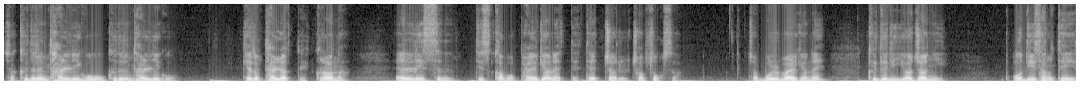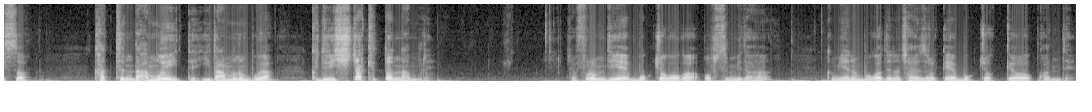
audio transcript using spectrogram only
자 그들은 달리고 그들은 달리고 계속 달렸대. 그러나 앨리스는 디스커버 발견했대. 대절을 접속사. 자 뭘 발견해? 그들이 여전히 어디 상태에 있어? 같은 나무에 있대. 이 나무는 뭐야? 그들이 시작했던 나무래. 자 from 뒤에 목적어가 없습니다. 그럼 얘는 뭐가 되는 자연스럽게 목적격 관대.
